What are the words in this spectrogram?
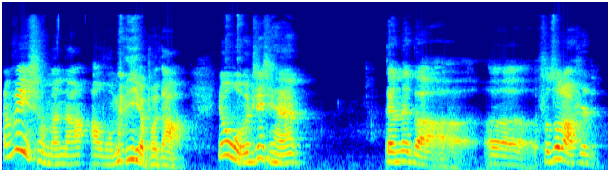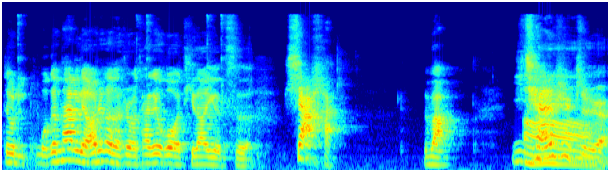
那为什么呢？啊，我们也不知道，因为我们之前跟那个呃福苏老师，就我跟他聊这个的时候，他就给我提到一个词“下海”，对吧？以前是指、哦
